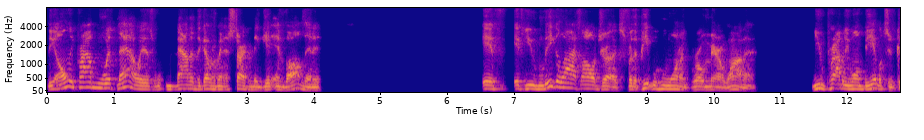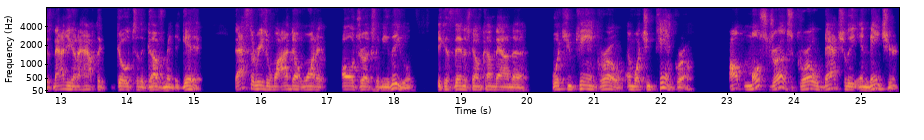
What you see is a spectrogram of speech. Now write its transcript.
The only problem with now is now that the government is starting to get involved in it, if if you legalize all drugs for the people who want to grow marijuana, you probably won't be able to because now you're going to have to go to the government to get it. That's the reason why I don't want it all drugs to be legal because then it's going to come down to what you can grow and what you can't grow. All, most drugs grow naturally in nature.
